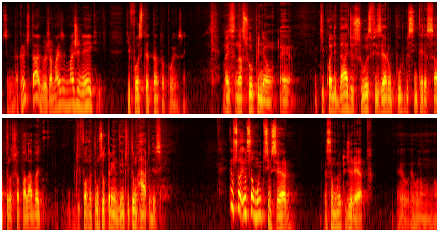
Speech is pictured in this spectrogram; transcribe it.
assim, inacreditável. Eu jamais imaginei que, que fosse ter tanto apoio assim. Mas, na sua opinião, é, que qualidades suas fizeram o público se interessar pela sua palavra de forma tão surpreendente e tão rápida assim? Eu sou, eu sou muito sincero, eu sou muito direto, eu, eu não, não,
